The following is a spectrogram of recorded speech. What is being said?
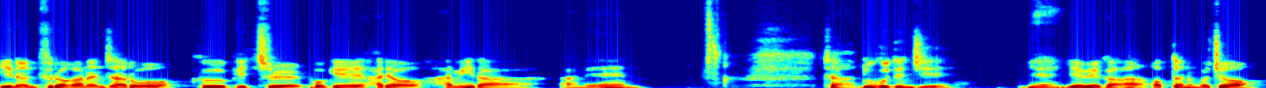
이는 들어가는 자로 그 빛을 보게 하려 함이라. 아멘. 자, 누구든지 예, 예외가 없다는 거죠.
